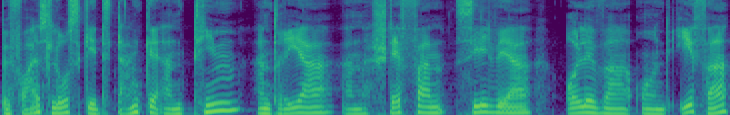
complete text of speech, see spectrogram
bevor es losgeht, danke an Tim, Andrea, an Stefan, Silvia, Oliver und Eva,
